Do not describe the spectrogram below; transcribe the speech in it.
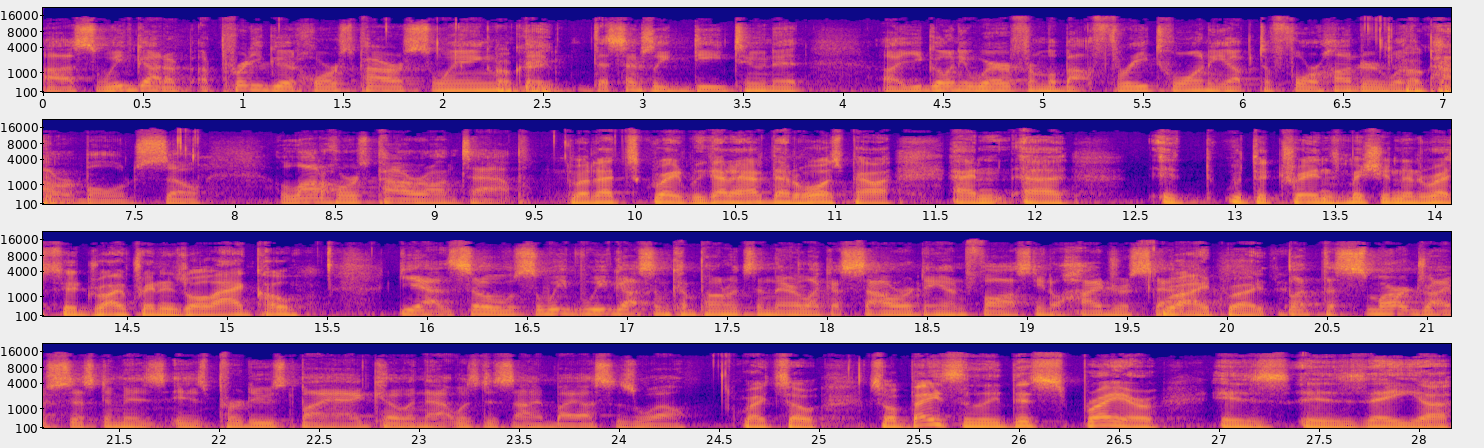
Uh, so we've got a, a pretty good horsepower swing. Okay. They essentially detune it. Uh, you go anywhere from about 320 up to 400 with a power bulge. So a lot of horsepower on tap. Well, that's great. We got to have that horsepower. And uh, it, with the transmission and the rest of the drivetrain is all AGCO. Yeah, so so we've we've got some components in there like a Sauer Danfoss, you know, hydrostat. Right, right. But the smart drive system is is produced by Agco, and that was designed by us as well. Right. So so basically, this sprayer is is a uh,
